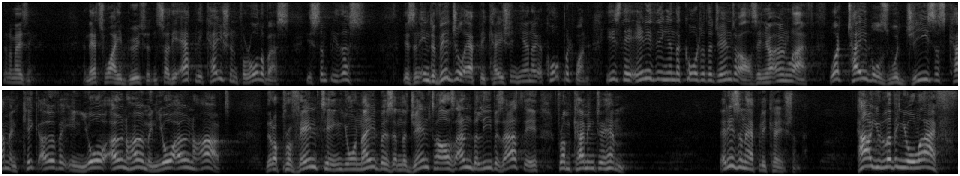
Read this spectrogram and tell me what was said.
Isn't amazing? And that's why he booted. And so the application for all of us is simply this there's an individual application here and a corporate one. Is there anything in the court of the Gentiles in your own life? What tables would Jesus come and kick over in your own home, in your own heart, that are preventing your neighbors and the Gentiles, unbelievers out there, from coming to him? That is an application. How are you living your life?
